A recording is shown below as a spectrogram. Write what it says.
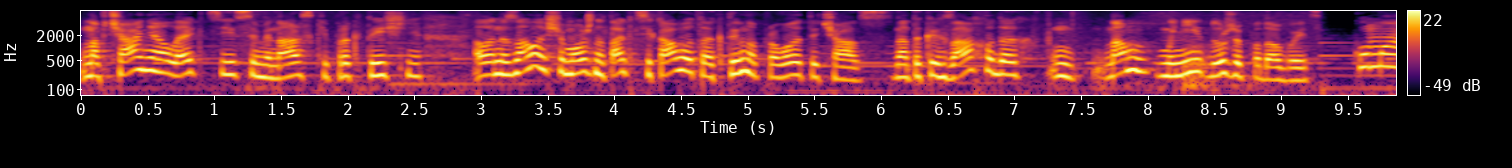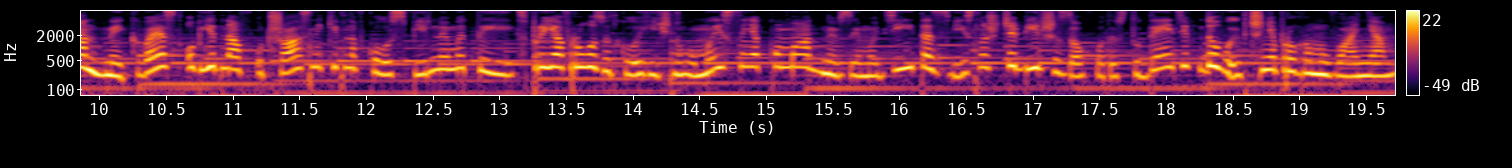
навчання, лекції, семінарські, практичні, але не знала, що можна так цікаво та активно проводити час на таких заходах. Нам мені дуже подобається. Командний квест об'єднав учасників навколо спільної мети, сприяв розвитку логічного мислення, командної взаємодії та, звісно, ще більше заохотив студентів до вивчення програмування.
